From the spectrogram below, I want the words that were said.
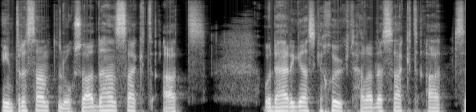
Intressant nog så hade han sagt att, och det här är ganska sjukt, han hade sagt att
